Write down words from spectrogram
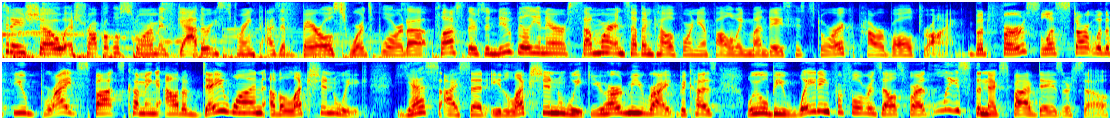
Today's show, a tropical storm is gathering strength as it barrels towards Florida. Plus, there's a new billionaire somewhere in Southern California following Monday's historic Powerball drawing. But first, let's start with a few bright spots coming out of day one of election week. Yes, I said election week. You heard me right, because we will be waiting for full results for at least the next five days or so.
